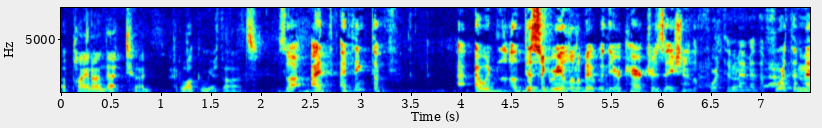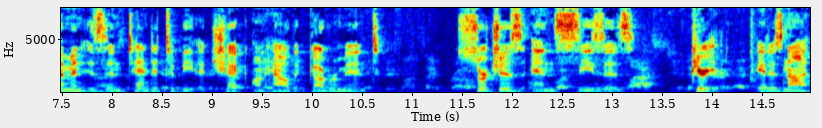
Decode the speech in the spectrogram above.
opine on that too, I'd, I'd welcome your thoughts. So I, I think the I would disagree a little bit with your characterization of the Fourth Amendment. The Fourth Amendment is intended to be a check on how the government searches and seizes. Period. It is not.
